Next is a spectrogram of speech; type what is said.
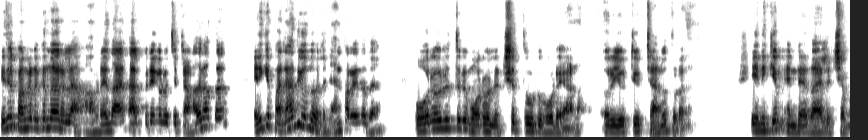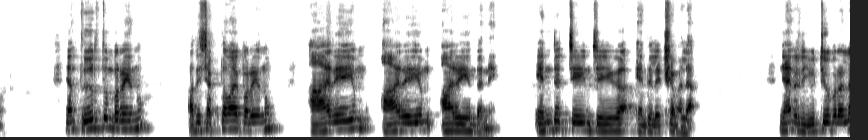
ഇതിൽ പങ്കെടുക്കുന്നവരെല്ലാം അവരുടേതായ താല്പര്യങ്ങൾ വെച്ചിട്ടാണ്. അതിനകത്ത് എനിക്ക് പരാതിയൊന്നുമില്ല. ഞാൻ പറയുന്നത് ഓരോരുത്തരും ഓരോ ലക്ഷ്യത്തോടു കൂടെയാണ് ഒരു യൂട്യൂബ് ചാനൽ തുടങ്ങുന്നത്. എനിക്കും എന്റെതായ ലക്ഷ്യമുണ്ട്. ഞാൻ തീർത്തും പറയുന്നു അതിശക്തമായി പറയുന്നു ആരെയും ആരെയും ആരെയും തന്നെ എന്റർടൈൻ ചെയ്യുക എന്റെ ലക്ഷ്യമല്ല. ഞാനൊരു യൂട്യൂബറല്ല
